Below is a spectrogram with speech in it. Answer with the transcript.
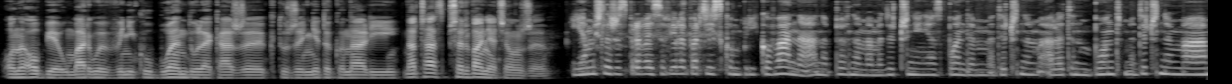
one obie umarły w wyniku błędu lekarzy, którzy nie dokonali na czas przerwania ciąży? Ja myślę, że sprawa jest o wiele bardziej skomplikowana. Na pewno mamy do czynienia z błędem medycznym, ale ten błąd medyczny ma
